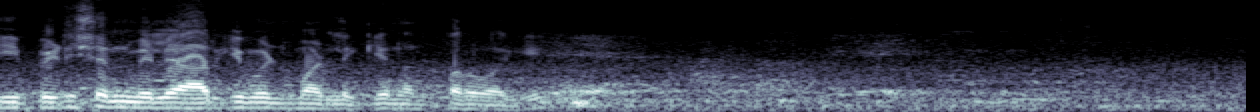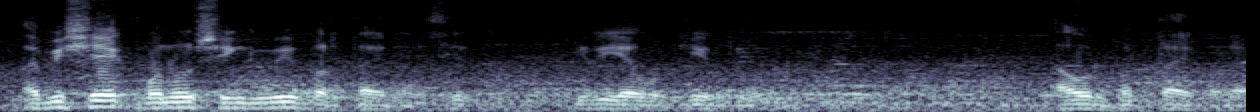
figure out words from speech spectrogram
ಈ ಪಿಟಿಷನ್ ಮೇಲೆ ಆರ್ಗ್ಯುಮೆಂಟ್ ಮಾಡಲಿಕ್ಕೆ ನನ್ನ ಪರವಾಗಿ ಅಭಿಷೇಕ್ ಮನು ಸಿಂಘ್ವಿ ಬರ್ತಾ ಇದ್ದಾರೆ ಹಿರಿಯ ವಕೀಲರು, ಅವ್ರು ಬರ್ತಾ ಇದ್ದಾರೆ.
